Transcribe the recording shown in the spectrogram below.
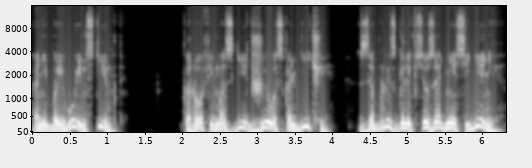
а не боевой инстинкт. Кровь и мозги Джио Скальдичи забрызгали все заднее сиденье,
